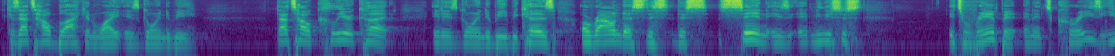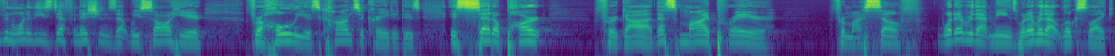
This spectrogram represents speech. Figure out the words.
Because that's how black and white is going to be. That's how clear cut it is going to be. Because around us, this, this sin is, I mean, it's just, it's rampant and it's crazy. Even one of these definitions that we saw here for holy is consecrated, is, is set apart for God. That's my prayer for myself. Whatever that means, whatever that looks like,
